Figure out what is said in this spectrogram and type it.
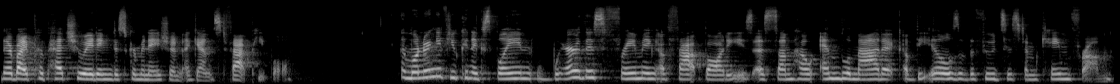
thereby perpetuating discrimination against fat people. I'm wondering if you can explain where this framing of fat bodies as somehow emblematic of the ills of the food system came from,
